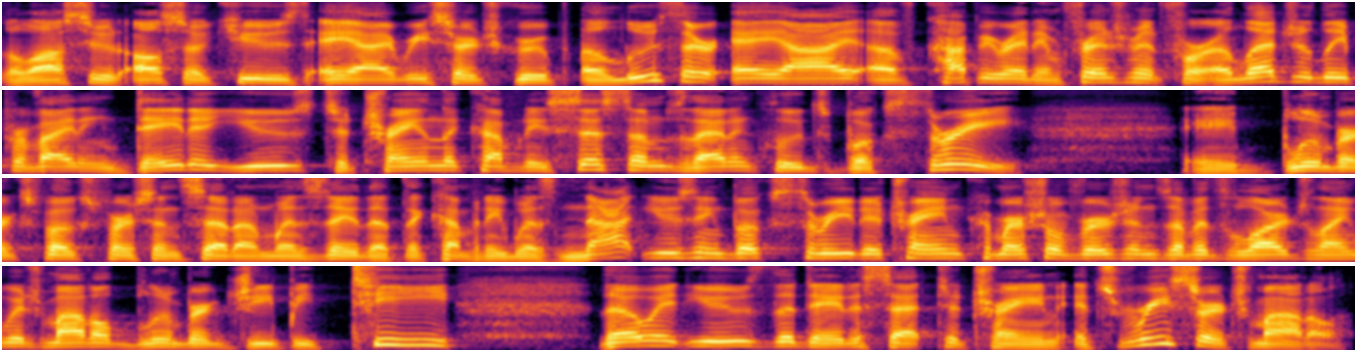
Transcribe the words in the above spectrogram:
The lawsuit also accused AI research group Eleuther AI of copyright infringement for allegedly providing data used to train the company's systems. That includes Books 3. A Bloomberg spokesperson said on Wednesday that the company was not using Books 3 to train commercial versions of its large language model, Bloomberg GPT, though it used the dataset to train its research model.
